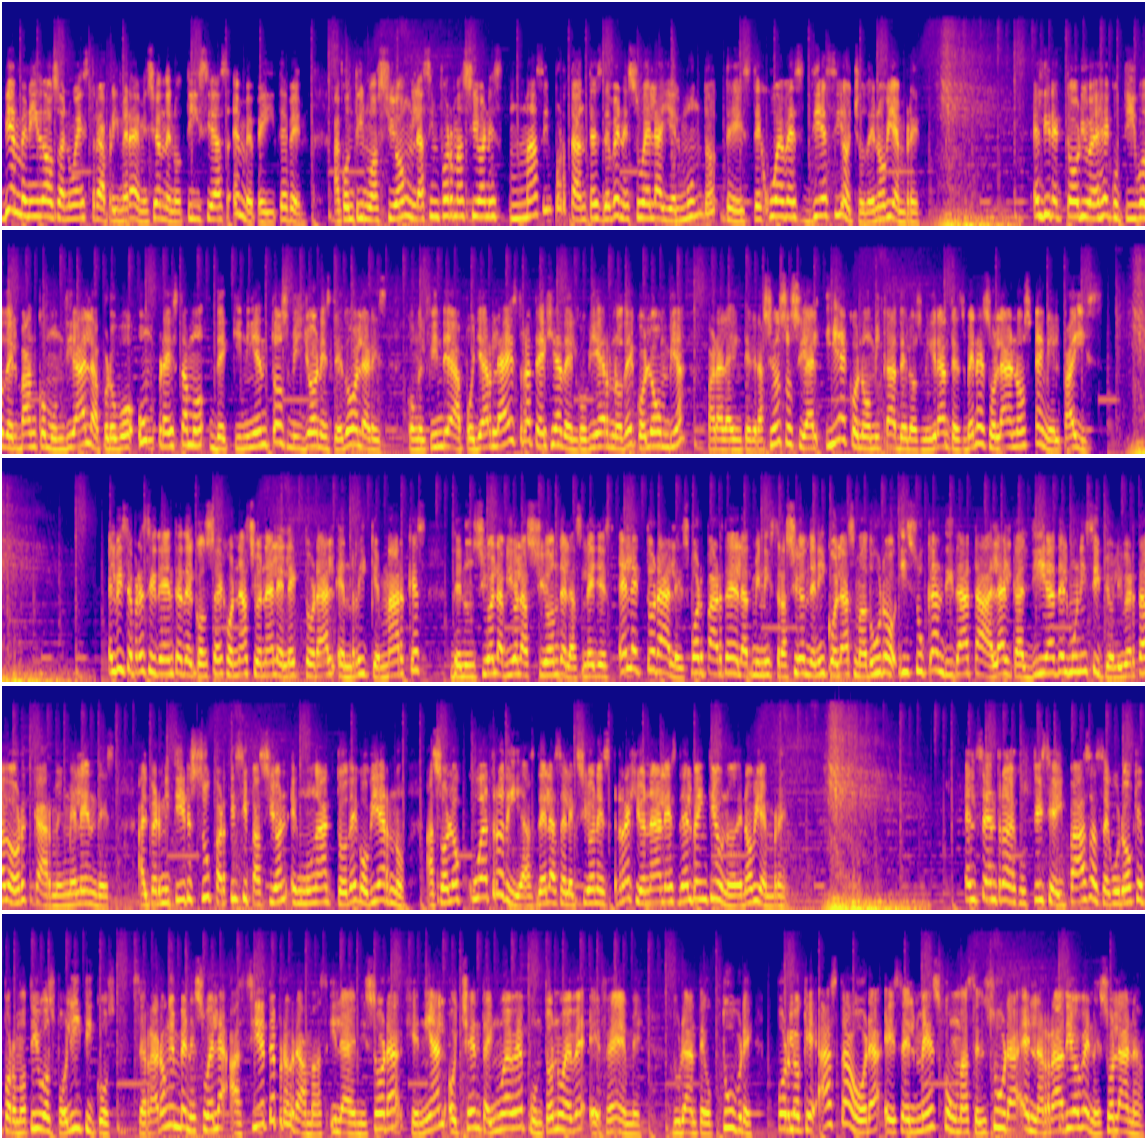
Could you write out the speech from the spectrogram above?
Bienvenidos a nuestra primera emisión de noticias en BPI TV. A continuación, las informaciones más importantes de Venezuela y el mundo de este jueves 18 de noviembre. El directorio ejecutivo del Banco Mundial aprobó un préstamo de 500 millones de dólares con el fin de apoyar la estrategia del gobierno de Colombia para la integración social y económica de los migrantes venezolanos en el país. El vicepresidente del Consejo Nacional Electoral, Enrique Márquez, denunció la violación de las leyes electorales por parte de la administración de Nicolás Maduro y su candidata a la alcaldía del municipio Libertador, Carmen Meléndez, al permitir su participación en un acto de gobierno a solo cuatro días de las elecciones regionales del 21 de noviembre. El Centro de Justicia y Paz aseguró que por motivos políticos cerraron en Venezuela a siete programas y la emisora Genial 89.9 FM durante octubre, por lo que hasta ahora es el mes con más censura en la radio venezolana.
